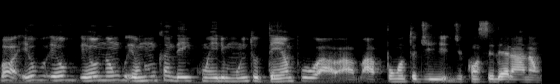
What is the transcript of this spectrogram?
Bom, eu, eu, eu, não, eu nunca andei com ele muito tempo a, a, a, ponto de, de considerar, não.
